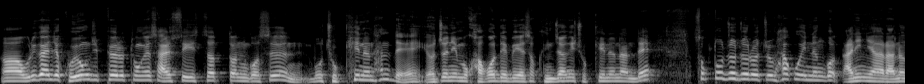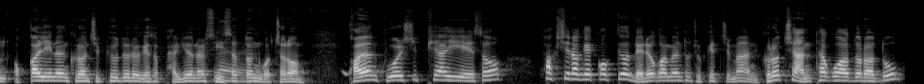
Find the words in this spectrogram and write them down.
어, 우리가 이제 고용 지표를 통해서 알 수 있었던 것은 뭐 좋기는 한데 여전히 뭐 과거 대비해서 굉장히 좋기는 한데 속도 조절을 좀 하고 있는 것 아니냐라는 엇갈리는 그런 지표들을 계속 발견할 수 네. 있었던 것처럼 과연 9월 CPI에서 확실하게 꺾여 내려가면 더 좋겠지만 그렇지 않다고 하더라도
